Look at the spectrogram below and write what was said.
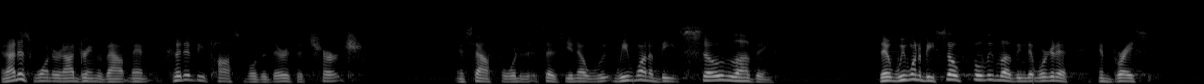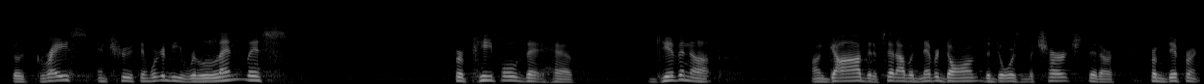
And I just wonder and I dream about, man, could it be possible that there's a church in South Florida that says, you know, we, we want to be so loving, that we want to be so fully loving that we're going to embrace both grace and truth, and we're going to be relentless for people that have given up on God, that have said, I would never dawn the doors of a church, that are from different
